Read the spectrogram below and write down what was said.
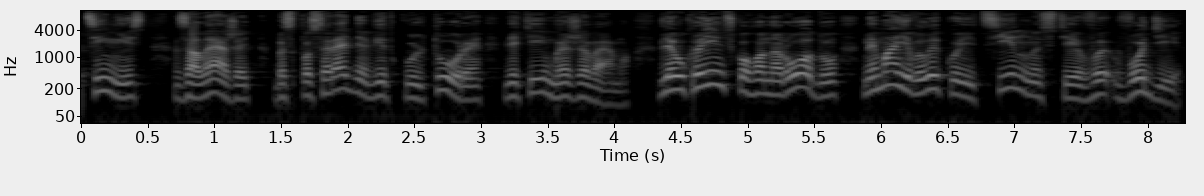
цінність залежить безпосередньо від культури, в якій ми живемо. Для українського народу немає великої цінності в воді.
